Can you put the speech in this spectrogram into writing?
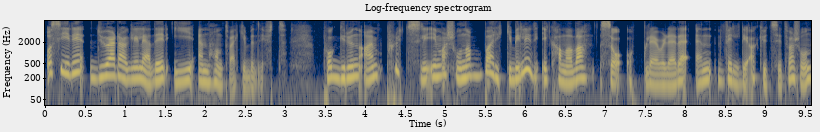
Og Siri, du er daglig leder i en håndverkerbedrift. Av en plutselig invasjon av barkebiller i Canada, så opplever dere en veldig akutt situasjon.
